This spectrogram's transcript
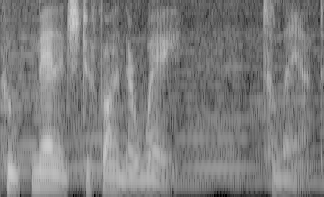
who managed to find their way to land.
